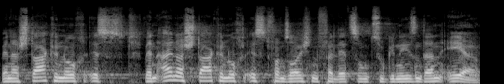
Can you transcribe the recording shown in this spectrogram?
Wenn er stark genug ist, wenn einer stark genug ist, von solchen Verletzungen zu genesen, dann er.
